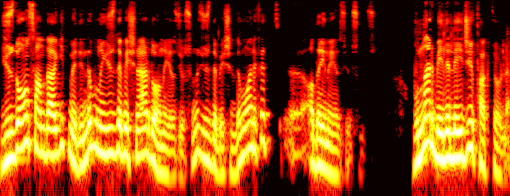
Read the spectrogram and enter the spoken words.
%10 sandığa gitmediğinde bunun %5'ini Erdoğan'a yazıyorsunuz. %5'ini de muhalefet e, adayına yazıyorsunuz. Bunlar belirleyici faktörler.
